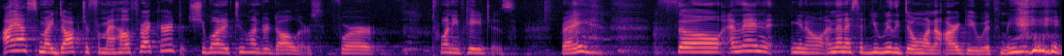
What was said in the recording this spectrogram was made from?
I asked my doctor for my health record. She wanted $200 for 20 pages, right? So, and then, you know, and then I said, you really don't want to argue with me.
